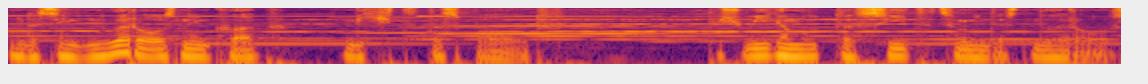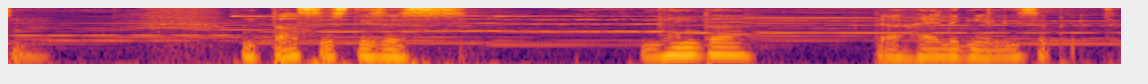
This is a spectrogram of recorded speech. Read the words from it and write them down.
Und es sind nur Rosen im Korb, nicht das Brot. Die Schwiegermutter sieht zumindest nur Rosen. Und das ist dieses Wunder der heiligen Elisabeth.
